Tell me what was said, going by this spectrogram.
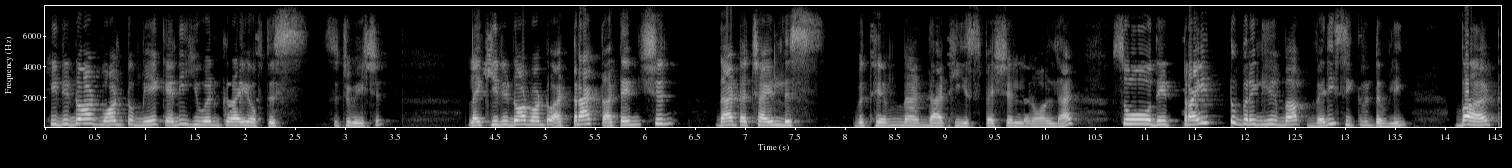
He did not want to make any hue and cry of this situation. Like he did not want to attract attention that a child is with him and that he is special and all that. So they tried to bring him up very secretively, but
